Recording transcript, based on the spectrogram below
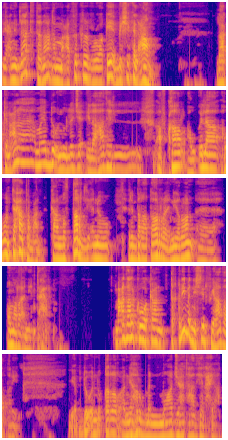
يعني لا تتناغم مع فكر الرواقية بشكل عام. لكن على ما يبدو أنه لجأ إلى هذه الأفكار أو إلى هو انتحر طبعا كان مضطر لأنه الإمبراطور نيرون آه، أمر أن ينتحر. مع ذلك هو كان تقريبا يسير في هذا الطريق. يبدو أنه قرر أن يهرب من مواجهة هذه الحياة.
